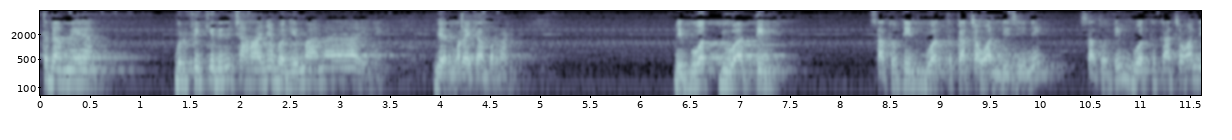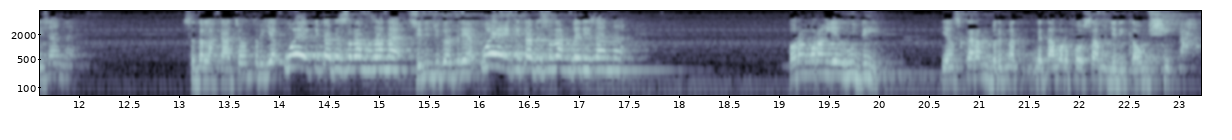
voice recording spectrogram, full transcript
kedamaian. Berpikir ini caranya bagaimana ini biar mereka perang. Dibuat dua tim. Satu tim buat kekacauan di sini, satu tim buat kekacauan di sana. Setelah kacau teriak, "Woi, kita diserang sana." Sini juga teriak, "Woi, kita diserang dari sana." Orang-orang Yahudi yang sekarang bermetamorfosa menjadi kaum Syiah.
